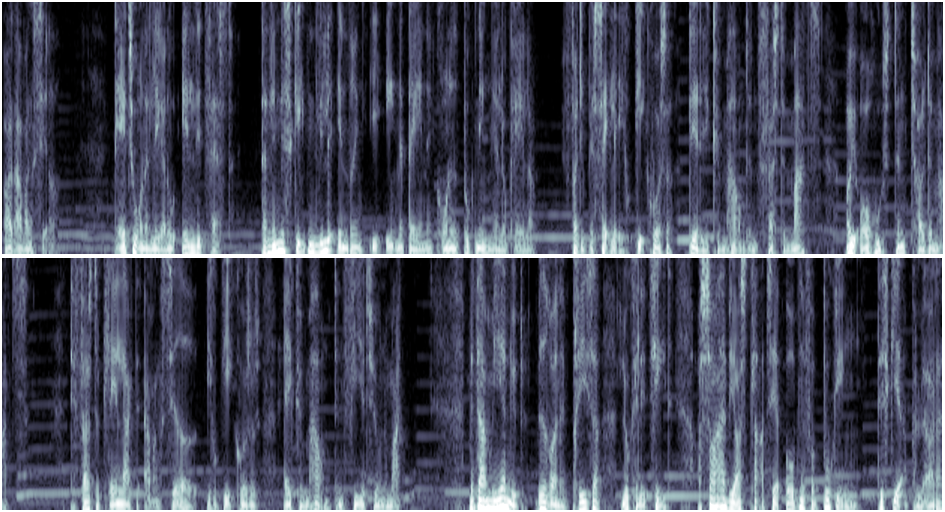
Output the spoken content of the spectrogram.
og et avanceret. Datoerne ligger nu endeligt fast. Der er nemlig sket en lille ændring i en af dagene grundet bookningen af lokaler. For de basale EKG-kurser bliver det i København den 1. marts og i Aarhus den 12. marts. Det første planlagte avancerede EKG-kursus er i København den 24. maj. Men der er mere nyt vedrørende priser, lokalitet, og så er vi også klar til at åbne for bookingen. Det sker på lørdag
